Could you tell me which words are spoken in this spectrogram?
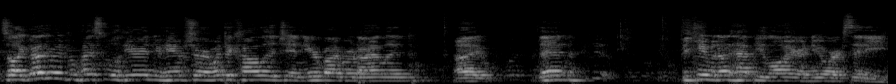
So I graduated from high school here in New Hampshire. I went to college in nearby Rhode Island. I then became an unhappy lawyer in New York City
